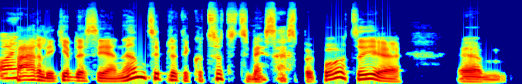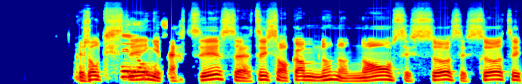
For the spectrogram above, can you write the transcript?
Ouais. par l'équipe de CNN, tu sais, puis là, t'écoutes ça, tu te dis, ben, ça se peut pas, tu sais. euh, euh, Les autres, ils signent, ils persistent. Ils sont comme non, non, non, c'est ça, c'est ça. Puis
